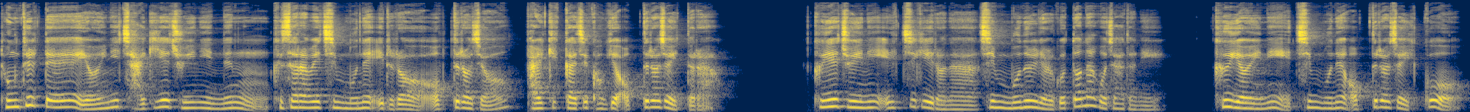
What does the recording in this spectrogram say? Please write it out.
동틀 때 여인이 자기의 주인이 있는 그 사람의 집 문에 이르러 엎드러져 발기까지 거기에 엎드러져 있더라. 그의 주인이 일찍이 일어나 집 문을 열고 떠나고자 하더니 그 여인이 집 문에 엎드러져 있고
